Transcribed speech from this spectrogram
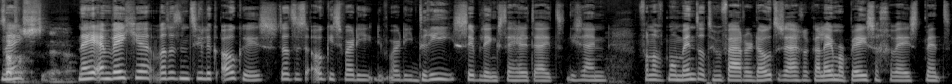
Nee. Was, uh... nee, en weet je wat het natuurlijk ook is? Dat is ook iets waar die, waar die drie siblings de hele tijd... die zijn vanaf het moment dat hun vader dood is... eigenlijk alleen maar bezig geweest met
